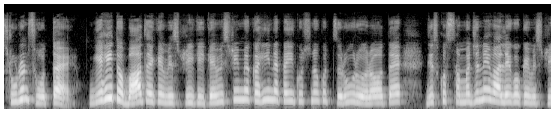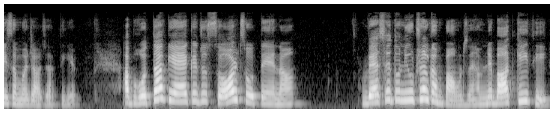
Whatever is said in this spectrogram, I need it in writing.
स्टूडेंट्स होता है। यही तो बात है केमिस्ट्री की। केमिस्ट्री में कहीं ना कहीं कुछ ना कुछ ज़रूर हो रहा होता है, जिसको समझने वाले को केमिस्ट्री समझ आ जाती है। अब होता क्या है कि जो सॉल्ट्स होते हैं ना वैसे तो न्यूट्रल कंपाउंड्स हैं, हमने बात की थी।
